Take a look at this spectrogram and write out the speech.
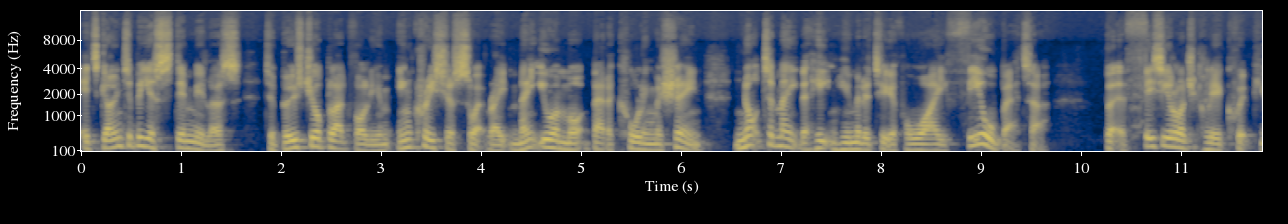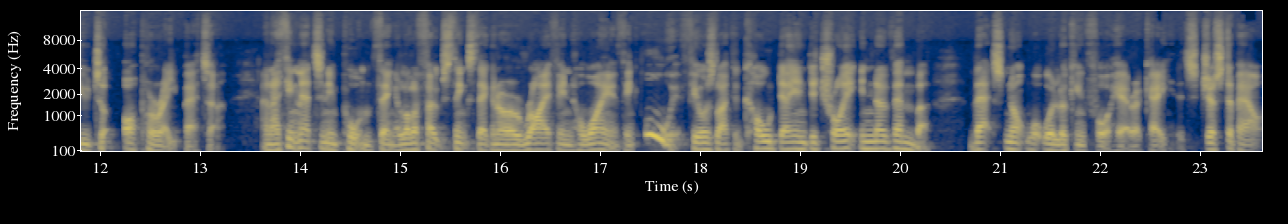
it's going to be a stimulus to boost your blood volume, increase your sweat rate, make you a more, better cooling machine, not to make the heat and humidity of Hawaii feel better, but physiologically equip you to operate better. And I think that's an important thing. A lot of folks think they're going to arrive in Hawaii and think, oh, it feels like a cold day in Detroit in November. That's not what we're looking for here, okay? It's just about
